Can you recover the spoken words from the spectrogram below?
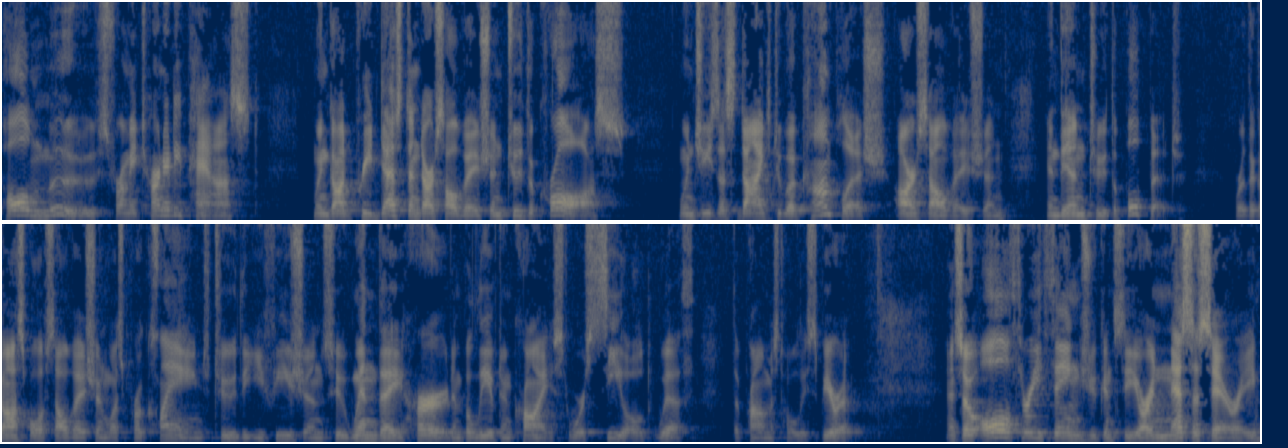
Paul moves from eternity past, when God predestined our salvation, to the cross when Jesus died to accomplish our salvation, and then to the pulpit, where the gospel of salvation was proclaimed to the Ephesians, who, when they heard and believed in Christ, were sealed with the promised Holy Spirit. And so, all three things you can see are necessary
